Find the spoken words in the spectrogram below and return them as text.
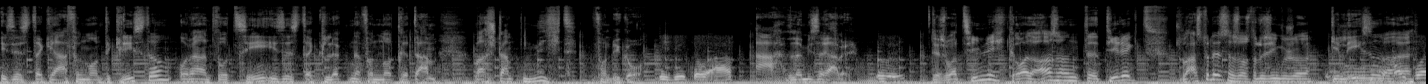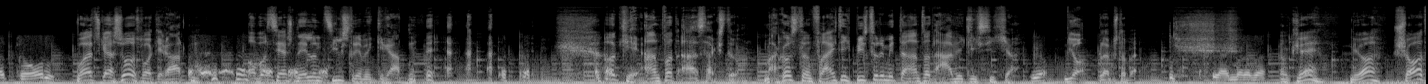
ist es der Graf von Monte Cristo? Oder Antwort C, ist es der Glöckner von Notre Dame? Was stammt nicht von Hugo? Ich will da auch. A, Le Miserable. Mhm. Das war ziemlich geradeaus und äh, direkt, weißt du das? Also hast du das irgendwo schon gelesen? Oder? Das war jetzt geraden. War jetzt gar so, es war geraten. Aber sehr schnell und zielstrebig geraten. okay, Antwort A sagst du. Markus, dann frage ich dich, bist du dir mit der Antwort A wirklich sicher? Ja, Ja, bleibst dabei. Bleiben wir dabei. Okay, ja, schaut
